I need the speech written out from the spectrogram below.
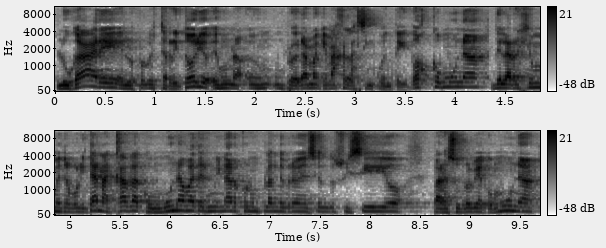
lugares, en los propios territorios. Es una, un, un, programa que baja las 52 comunas de la región metropolitana. Cada comuna va a terminar con un plan de prevención de suicidio para su propia comuna.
